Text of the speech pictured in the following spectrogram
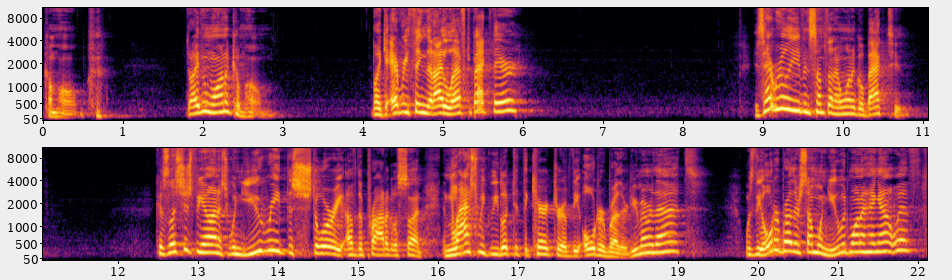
come home? do I even want to come home? Like everything that I left back there? Is that really even something I want to go back to? Because let's just be honest, when you read the story of the prodigal son, and last week we looked at the character of the older brother. Do you remember that? Was the older brother someone you would want to hang out with?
